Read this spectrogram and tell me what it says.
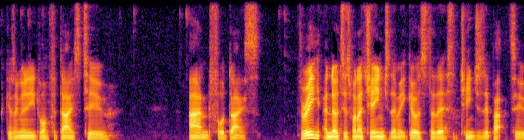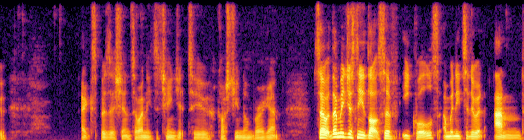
Because I'm going to need one for dice two and for dice three. And notice when I change them, it goes to this. It changes it back to x position. So I need to change it to costume number again. So then we just need lots of equals and we need to do an and.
